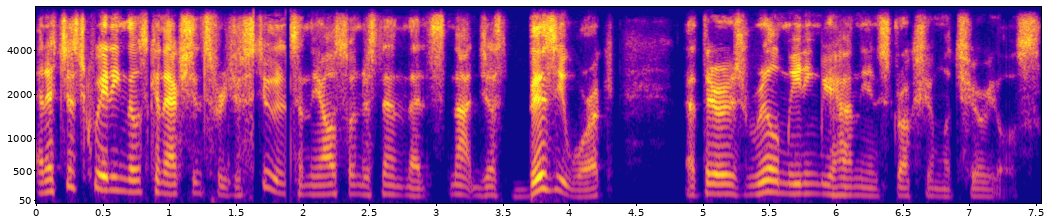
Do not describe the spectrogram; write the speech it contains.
And it's just creating those connections for your students and they also understand that it's not just busy work, that there is real meaning behind the instructional materials.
